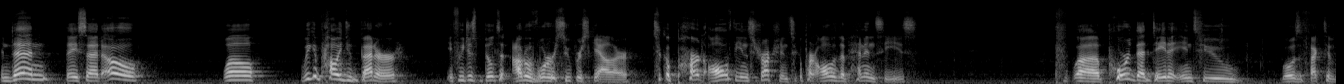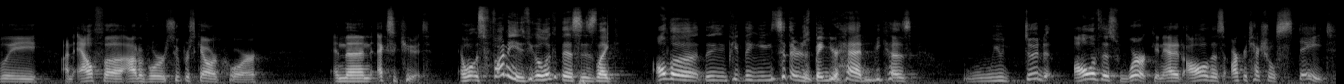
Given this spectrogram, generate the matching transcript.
And then they said, oh, well, we could probably do better if we just built an out-of-order superscalar, took apart all of the instructions, took apart all the dependencies, uh, poured that data into what was effectively an alpha out-of-order superscalar core, and then execute it. And what was funny is if you go look at this is like all the, the people, you can sit there and just bang your head because you did all of this work and added all of this architectural state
